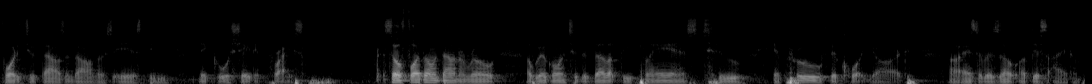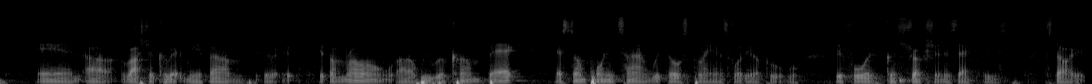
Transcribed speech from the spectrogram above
forty-two thousand dollars, is the negotiated price. So further on down the road, uh, we're going to develop the plans to improve the courtyard uh, as a result of this item. And uh, Rasha, correct me if I'm if I'm wrong. Uh, we will come back at some point in time with those plans for their approval before construction is actually started.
